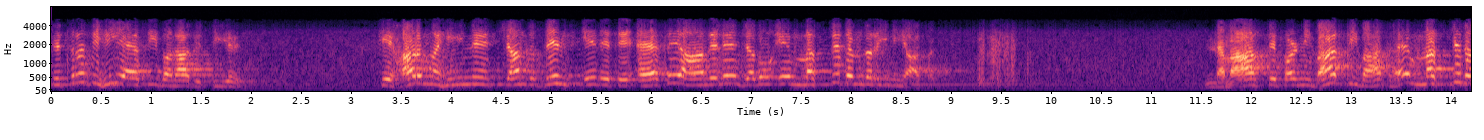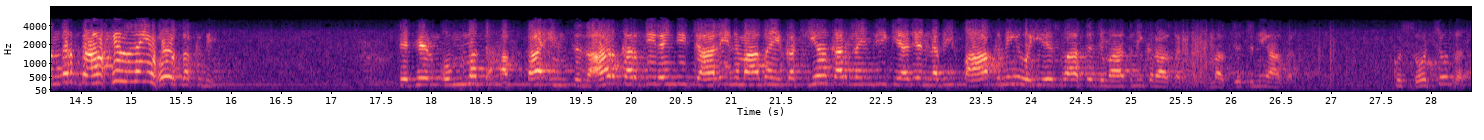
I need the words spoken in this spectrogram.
فطرت ہی ایسی بنا دیتی ہے کہ ہر مہینے چند دن یہ ایسے آتے ہیں جدو یہ مسجد اندر ہی نہیں آ سکتی نماز سے پڑھنی بعد کی بات ہے، مسجد اندر داخل نہیں ہو سکتی۔ تے پھر امت ہفتہ انتظار کرتی رہی چالی نماز اکٹھیاں کر لینی کہ اجے نبی پاک نہیں ہوئی، اس واسطے جماعت نہیں کرا سکتی، مسجد نہیں آ سکتی۔ کچھ سوچو ذرا۔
